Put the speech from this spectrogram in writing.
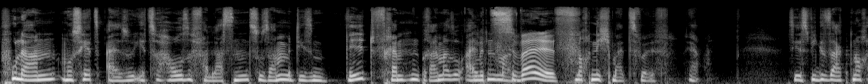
Pulan muss jetzt also ihr Zuhause verlassen, zusammen mit diesem wildfremden, dreimal so alten Mit Mann. zwölf. Noch nicht mal zwölf, ja. Sie ist wie gesagt noch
